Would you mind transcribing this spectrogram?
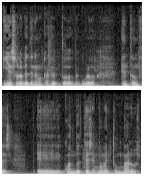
Y eso es lo que tenemos que hacer todos, ¿de acuerdo? Entonces, eh, cuando estés en momentos malos,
